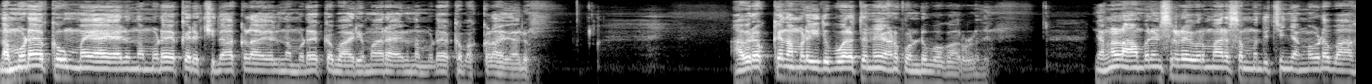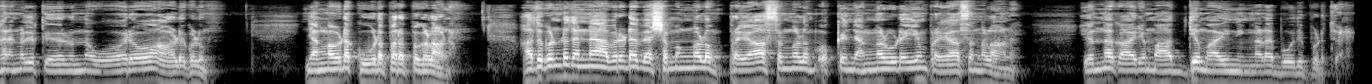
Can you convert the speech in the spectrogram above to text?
നമ്മുടെയൊക്കെ ഉമ്മയായാലും നമ്മുടെയൊക്കെ രക്ഷിതാക്കളായാലും നമ്മുടെയൊക്കെ ഭാര്യമാരായാലും നമ്മുടെയൊക്കെ മക്കളായാലും അവരൊക്കെ നമ്മൾ ഇതുപോലെ തന്നെയാണ് കൊണ്ടുപോകാറുള്ളത്. ഞങ്ങൾ ആംബുലൻസ് ഡ്രൈവർമാരെ സംബന്ധിച്ച് ഞങ്ങളുടെ വാഹനങ്ങളിൽ കയറുന്ന ഓരോ ആളുകളും ഞങ്ങളുടെ കൂടപ്പറപ്പുകളാണ്. അതുകൊണ്ട് തന്നെ അവരുടെ വിഷമങ്ങളും പ്രയാസങ്ങളും ഒക്കെ ഞങ്ങളുടെയും പ്രയാസങ്ങളാണ് എന്ന കാര്യം ആദ്യമായി നിങ്ങളെ ബോധ്യപ്പെടുത്തുകയാണ്.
